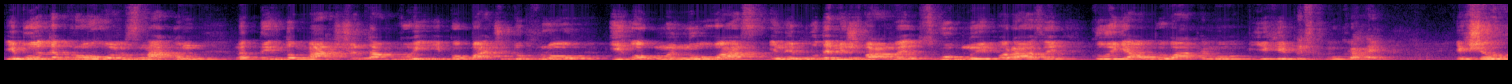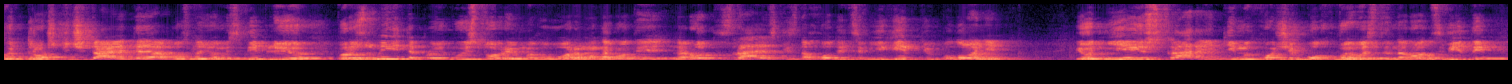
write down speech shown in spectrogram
І будете кров вам знаком на тих домах, що там ви, і побачу ту кров, і обмину вас, і не буде між вами згубної порази, коли я вбиватиму в єгипетському краї. Якщо ви хоч трошки читаєте або знайомі з Біблією, ви розумієте, про яку історію ми говоримо. Народ, народ ізраїльський знаходиться в Єгипті в полоні. І однією з кар, якими хоче Бог вивести народ звідти,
